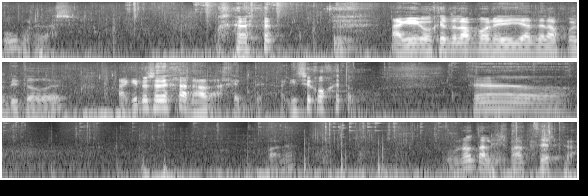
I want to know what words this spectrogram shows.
Uh, monedas. Aquí cogiendo las monedillas de la fuente y todo, ¿eh? Aquí no se deja nada, gente. Aquí se coge todo. Eh... Vale. Uno talismán cerca.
